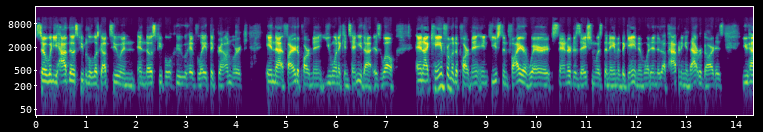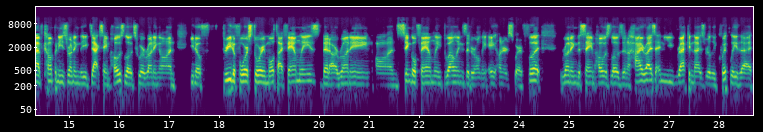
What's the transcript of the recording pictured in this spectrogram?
So when you have those people to look up to and and those people who have laid the groundwork in that fire department, you want to continue that as well. And I came from a department in Houston Fire where standardization was the name of the game. And what ended up happening in that regard is you have companies running the exact same hose loads who are running on, you know, three to four story multifamilies that are running on single family dwellings that are only 800 square foot, running the same hose loads in a high rise. And you recognize really quickly that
